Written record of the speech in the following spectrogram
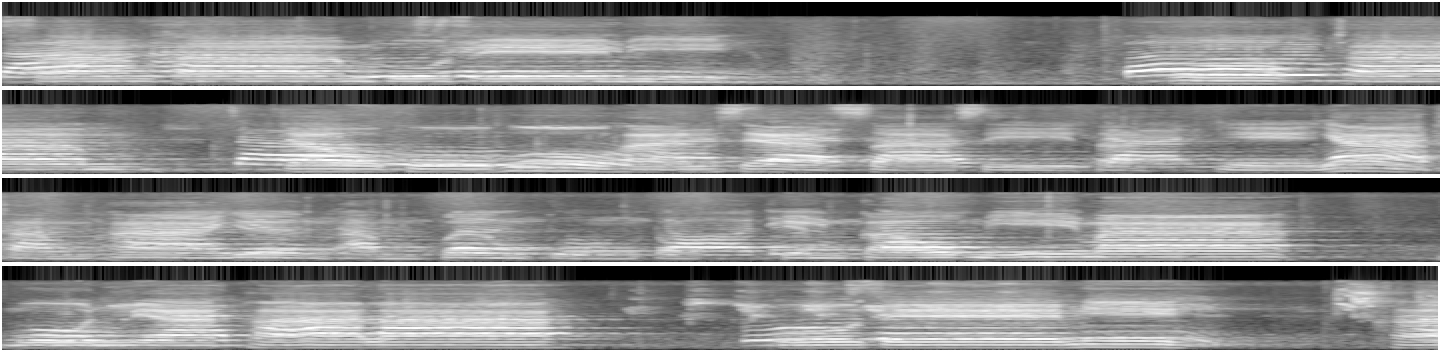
สังฆามุเสมิโกชามเจ้าผู้ผู้หันเสียสาสีตัดเหย่าทำหาเยิงทำเปิ้งกุงต่อเต็มเก่ามีมามูลเมียพาลาปูเสมีขา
